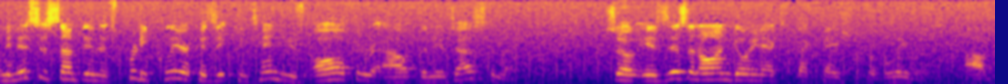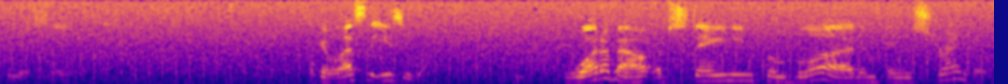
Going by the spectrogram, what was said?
I mean, this is something that's pretty clear because it continues all throughout the New Testament. So, is this an ongoing expectation for believers? Obviously. Okay, well, that's the easy one. What about abstaining from blood and things strangled?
